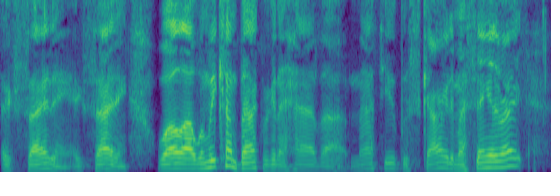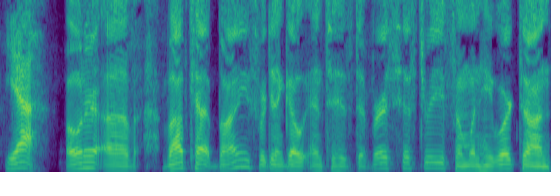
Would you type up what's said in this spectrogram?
Exciting. Exciting. Well, uh, when we come back, we're going to have uh, Matthew Buskard. Am I saying it right? Yeah. Owner of Bobcat Bonnies. We're going to go into his diverse history from when he worked on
